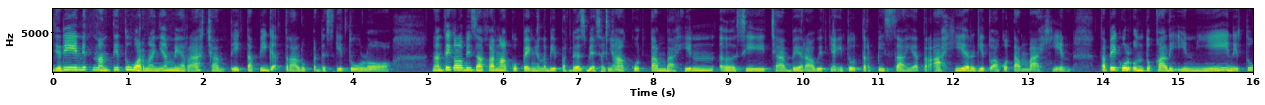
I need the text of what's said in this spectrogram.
Jadi ini nanti tuh warnanya merah cantik tapi gak terlalu pedas gitu loh. Nanti kalau misalkan aku pengen lebih pedas, biasanya aku tambahin uh, si cabai rawitnya itu terpisah ya, terakhir gitu aku tambahin. Tapi cool untuk kali ini, ini tuh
